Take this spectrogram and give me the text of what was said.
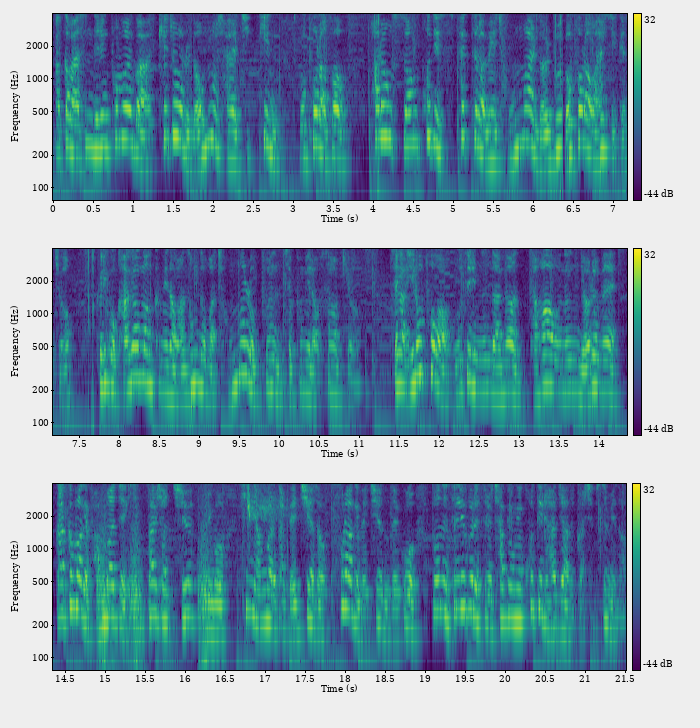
아까 말씀드린 포멀과 캐주얼을 너무 잘 지킨 로퍼라서 활용성, 코디 스펙트럼이 정말 넓은 로퍼라고 할 수 있겠죠. 그리고 가격만큼이나 완성도가 정말 높은 제품이라고 생각해요. 제가 이 로퍼와 옷을 입는다면 다가오는 여름에 깔끔하게 반바지에 긴팔 셔츠 그리고 흰 양말을 딱 매치해서 쿨하게 매치해도 되고 또는 슬리브레스를 착용해 코디를 하지 않을까 싶습니다.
